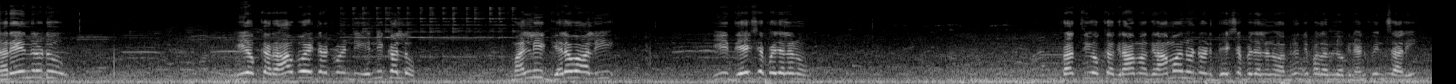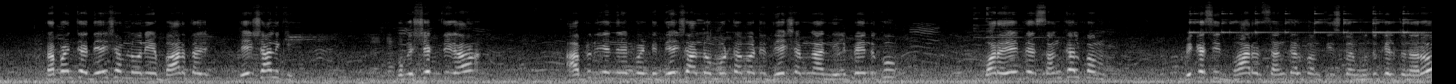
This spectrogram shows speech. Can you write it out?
నరేంద్రుడు ఈ యొక్క రాబోయేటటువంటి ఎన్నికల్లో మళ్ళీ గెలవాలి ఈ దేశ ప్రజలను. ప్రతి ఒక్క గ్రామ గ్రామాన్ని ఉన్నటువంటి దేశ ప్రజలను అభివృద్ధి పదంలోకి నడిపించాలి. ప్రపంచ దేశంలోనే భారతదేశానికి ఒక శక్తిగా అభివృద్ధి చెందినటువంటి దేశాల్లో మొట్టమొదటి దేశంగా నిలిపేందుకు వారు ఏదైతే సంకల్పం వికసిత్ భారత్ సంకల్పం తీసుకొని ముందుకెళ్తున్నారో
